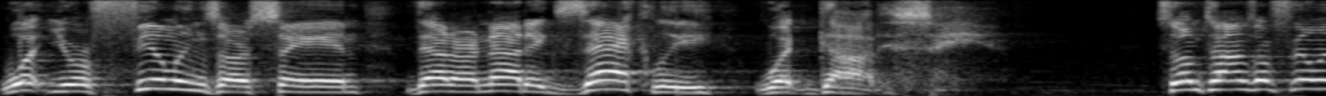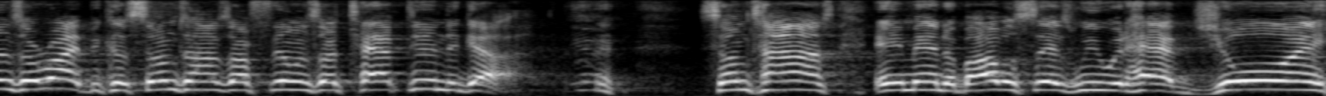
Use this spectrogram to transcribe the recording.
what your feelings are saying that are not exactly what God is saying. Sometimes our feelings are right because sometimes our feelings are tapped into God. Yeah. sometimes, amen, the Bible says we would have joy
